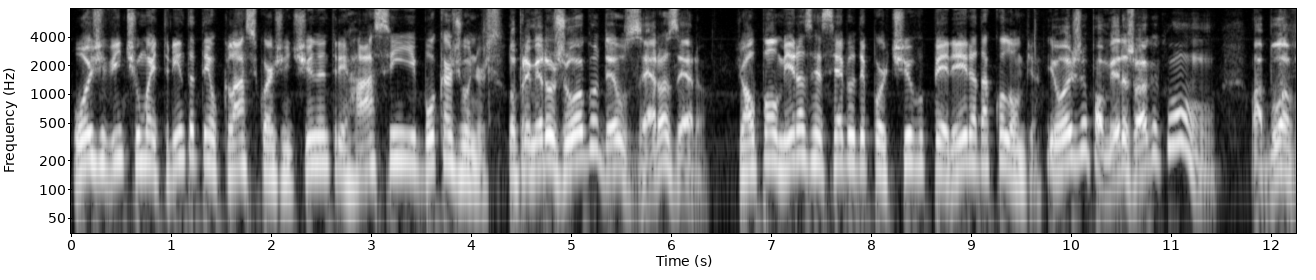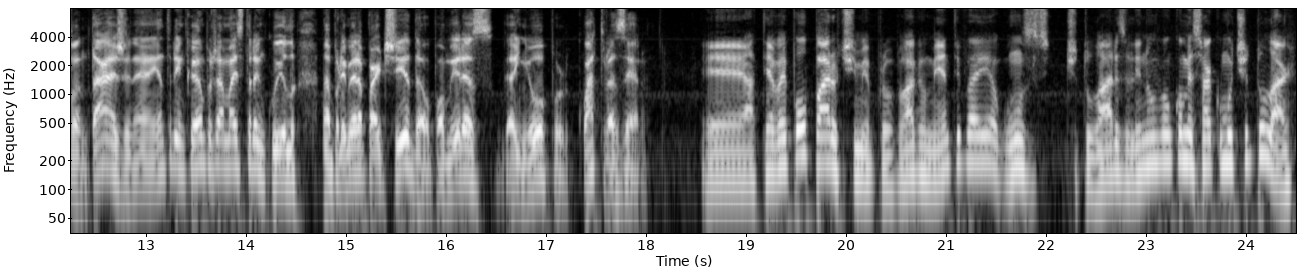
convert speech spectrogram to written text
Hoje, 21 e 30 tem o clássico argentino entre Racing e Boca Juniors. No primeiro jogo, deu 0 a 0. Já o Palmeiras recebe o Deportivo Pereira da Colômbia. E hoje o Palmeiras joga com uma boa vantagem, né? Entra em campo já mais tranquilo. Na primeira partida, o Palmeiras ganhou por 4 a 0. É, até vai poupar o time, provavelmente vai alguns titulares ali não vão começar como titular.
